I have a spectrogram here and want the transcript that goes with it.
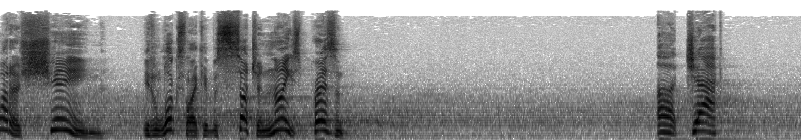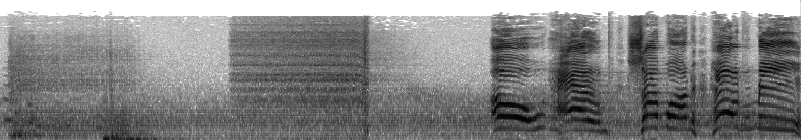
What a shame. It looks like it was such a nice present. Uh, Jack, Oh, help! Someone help me!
